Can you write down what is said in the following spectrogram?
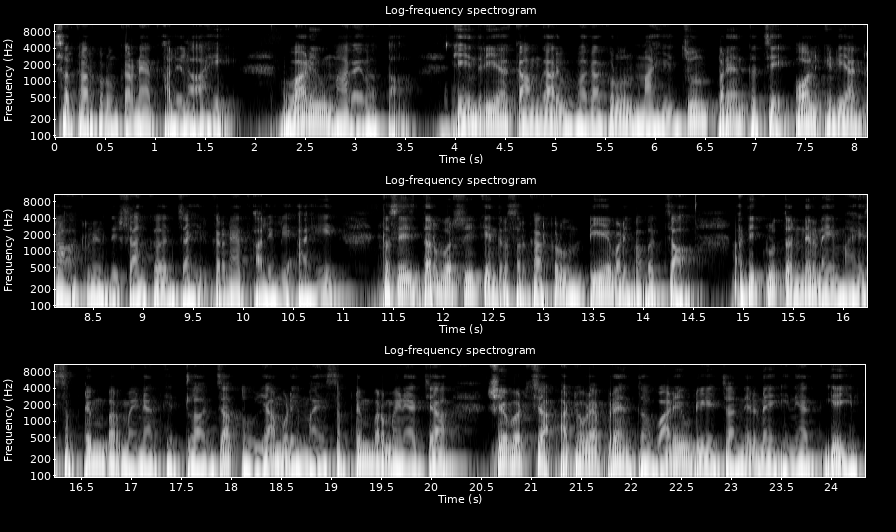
सरकारकडून करण्यात आलेला आहे. वाढीव महागाई भत्ता. केंद्रीय कामगार विभागाकडून माही जूनपर्यंतचे ऑल इंडिया ग्राहक निर्देशांक जाहीर करण्यात आलेले आहेत. तसेच दरवर्षी केंद्र सरकारकडून डी ए वाढीबाबतचा अधिकृत निर्णय माहे सप्टेंबर महिन्यात घेतला जातो. यामुळे माहे सप्टेंबर महिन्याच्या शेवटच्या आठवड्यापर्यंत वाढीव डीएचा निर्णय घेण्यात येईल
